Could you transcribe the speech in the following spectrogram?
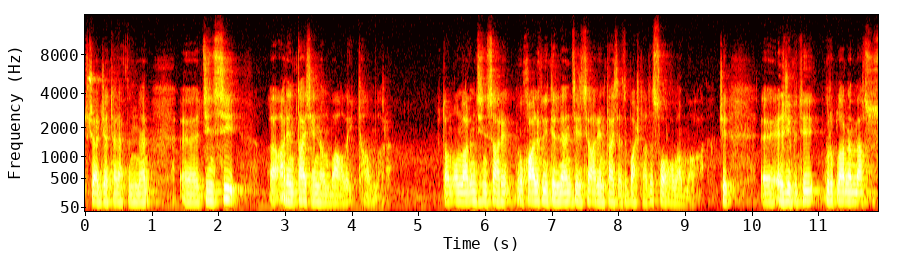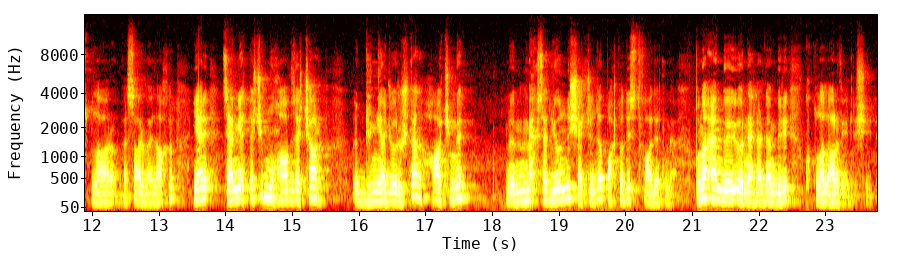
düşərgə tərəfindən e, cinsi orientasiya ilə bağlı ittihamları. Tutalım onların cinsi müxalif liderlərin cinsi orientasiyası başladı sorğulanmağa. Ki LGBT qruplarına məxsusdular və s. və ilə axır. Yəni cəmiyyətdəki mühafizəkar dünya görüşdən hakimiyyət məqsədyönlü şəkildə başladı istifadə etməyə. Buna ən böyük örnəklərdən biri kuklalar verilişi idi.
